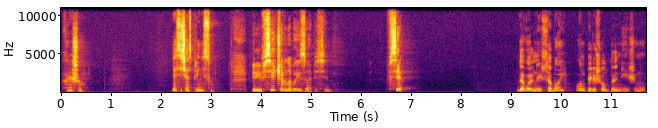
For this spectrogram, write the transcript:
Хорошо. Я сейчас принесу. И все черновые записи. Все. Довольный собой, он перешел к дальнейшему.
